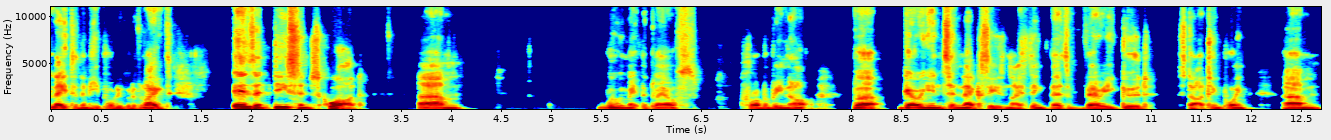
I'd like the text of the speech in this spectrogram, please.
later than he probably would have liked is a decent squad. Um, will we make the playoffs? Probably not. But going into next season, I think there's a very good starting point. Um,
